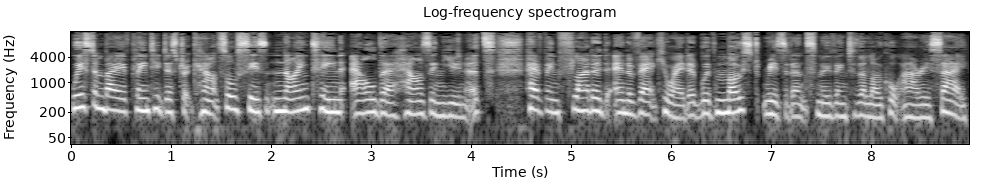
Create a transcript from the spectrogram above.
Western Bay of Plenty District Council says 19 elder housing units have been flooded and evacuated with most residents moving to the local RSA.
